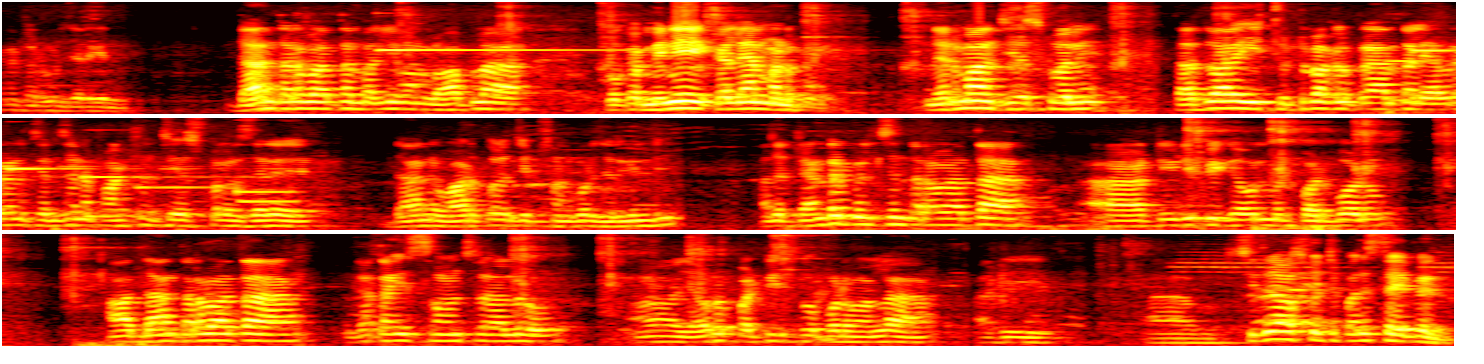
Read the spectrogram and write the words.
కట్టడం జరిగింది. దాని తర్వాత మళ్ళీ మన లోపల ఒక మినీ కళ్యాణ మండపం నిర్మాణం చేసుకొని తద్వారా ఈ చుట్టుపక్కల ప్రాంతాలు ఎవరైనా చిన్న చిన్న ఫంక్షన్ చేసుకోవాలని సరే దాన్ని వాడుకోవాలని చెప్పి అనుకోవడం జరిగింది. అది టెండర్ పిలిచిన తర్వాత టీడీపీ గవర్నమెంట్ పడిపోవడం దాని తర్వాత గత ఐదు సంవత్సరాలు ఎవరో పట్టించుకోకపోవడం వల్ల అది ఆ, వచ్చే పరిస్థితి అయిపోయింది.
